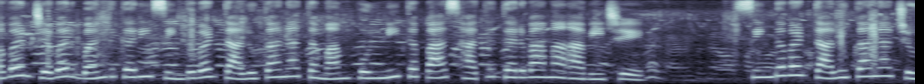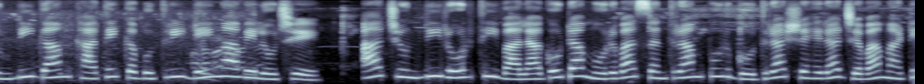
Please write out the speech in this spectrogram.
અવર જવર બંધ કરી સિંગવડ તાલુકાના તમામ પુલની તપાસ હાથ ધરવામાં આવી છે. સિંગવડ તાલુકાના ચુંડી ગામ ખાતે કબૂતરી ડેમ આવેલો છે. આ ચુંડી રોડથી વાલાગોટા મોરવા સંતરામપુર ગોધરા શહેરા જવા માટે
